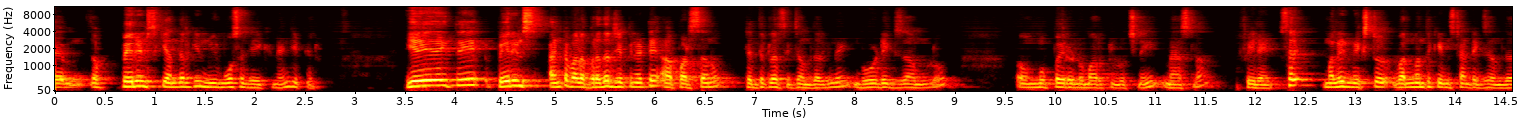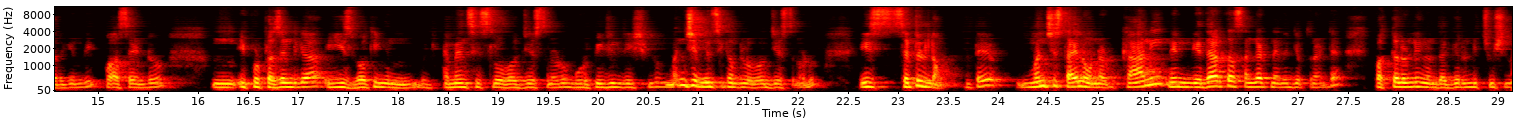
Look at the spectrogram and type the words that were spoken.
um, పేరెంట్స్కి అందరికీ మీరు మోసం చేయకండి అని చెప్పారు. ఏదైతే పేరెంట్స్ అంటే వాళ్ళ బ్రదర్ చెప్పినట్టే ఆ పర్సన్ టెన్త్ క్లాస్ ఎగ్జామ్ జరిగినాయి. బోర్డ్ ఎగ్జామ్లో ముప్పై రెండు మార్కులు వచ్చినాయి మ్యాథ్స్లో. ఫెయిల్ అయింది సరే మళ్ళీ నెక్స్ట్ వన్ మంత్కి ఇన్స్టాంట్ ఎగ్జామ్ జరిగింది. పాస్ అయ్యిండు. ఇప్పుడు ప్రజెంట్గా ఈజ్ వర్కింగ్ ఇన్ ఎంఎన్సీస్లో వర్క్ చేస్తున్నాడు. మూడు పీజీలు చేసిండు. మంచి ఎంఎన్సీ కంపెనీలో వర్క్ చేస్తున్నాడు. ఈజ్ సెటిల్ డౌన్ అంటే మంచి స్థాయిలో ఉన్నాడు. కానీ నేను యథార్థ సంఘటన ఎందుకు చెప్తున్నా అంటే పక్కలుండి నేను దగ్గరుండి చూసిన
